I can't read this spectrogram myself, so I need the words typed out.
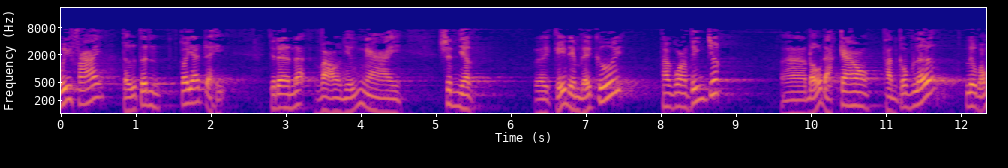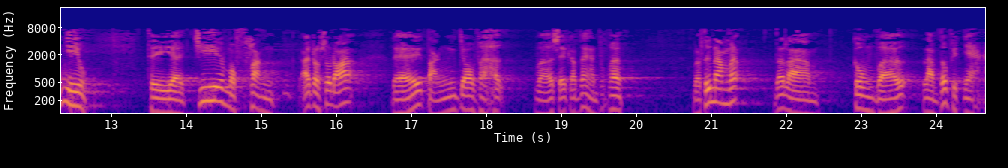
quý phái tự tin có giá trị. Cho nên á, vào những ngày sinh nhật rồi kỷ niệm lễ cưới thăng quan tiến chức à, đổ đạt cao thành công lớn lưu bổng nhiều thì à, chia một phần ở trong số đó để tặng cho vợ. Vợ sẽ cảm thấy hạnh phúc hơn. Và thứ năm á đó là cùng vợ làm tốt việc nhà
